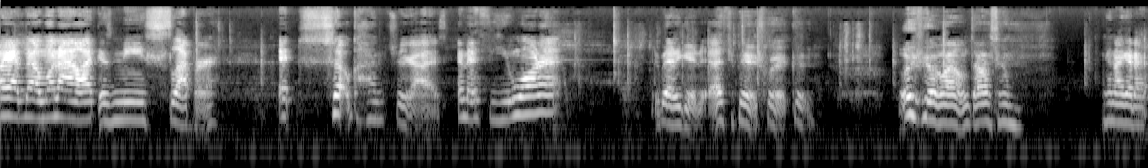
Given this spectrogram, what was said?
Oh yeah, the one I like is Knee Slapper. It's so country, guys. And if you want it, you better get it. That's your parents for it, cause if you're around, ask them. Can I get it?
